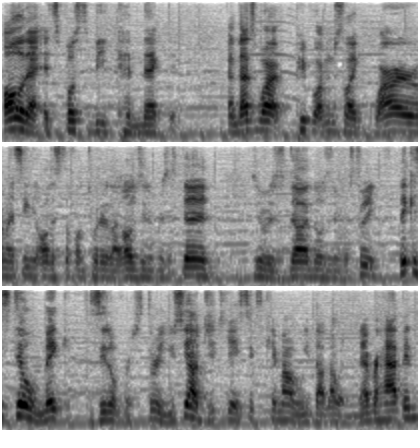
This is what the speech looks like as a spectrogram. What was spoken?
all of that. It's supposed to be connected. And that's why people, I'm just like, why am I seeing all this stuff on Twitter? Like, oh, Xenoverse is dead. Xenoverse is done. No Xenoverse 3. They can still make Xenoverse 3. You see how GTA 6 came out and we thought that would never happen?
